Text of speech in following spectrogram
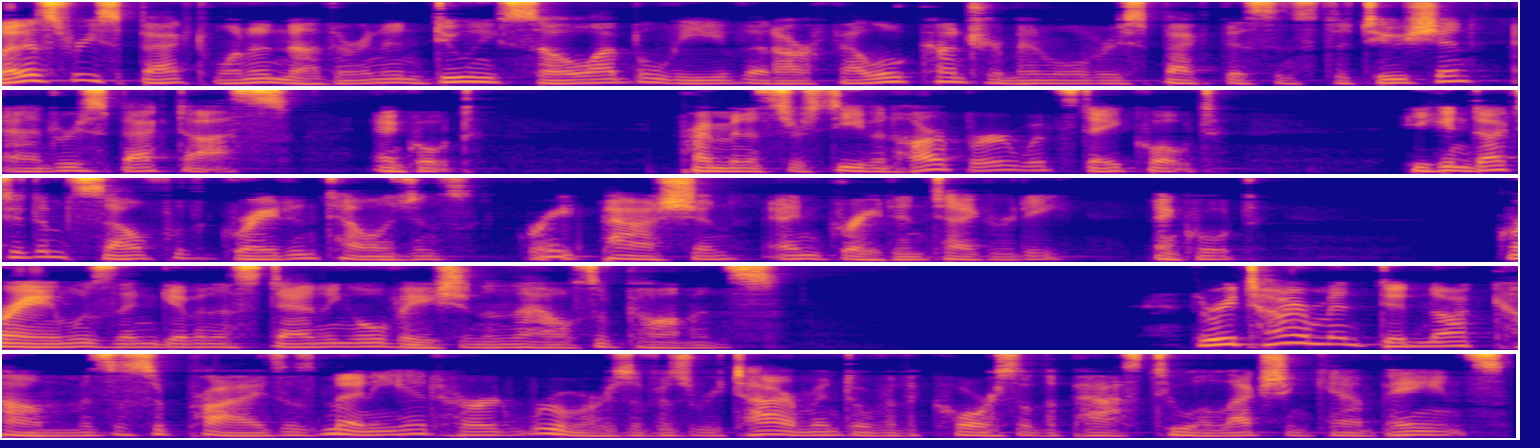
Let us respect one another, and in doing so, I believe that our fellow countrymen will respect this institution and respect us. Prime Minister Stephen Harper would state, quote, He conducted himself with great intelligence, great passion, and great integrity. Graham was then given a standing ovation in the House of Commons. The retirement did not come as a surprise, as many had heard rumors of his retirement over the course of the past two election campaigns.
